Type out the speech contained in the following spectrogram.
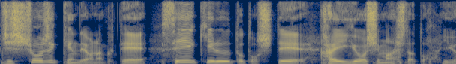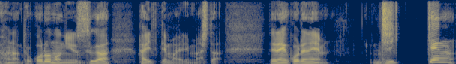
実証実験ではなくて、正規ルートとして開業しましたというふうなところのニュースが入ってまいりました。でね、これね、実見っ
